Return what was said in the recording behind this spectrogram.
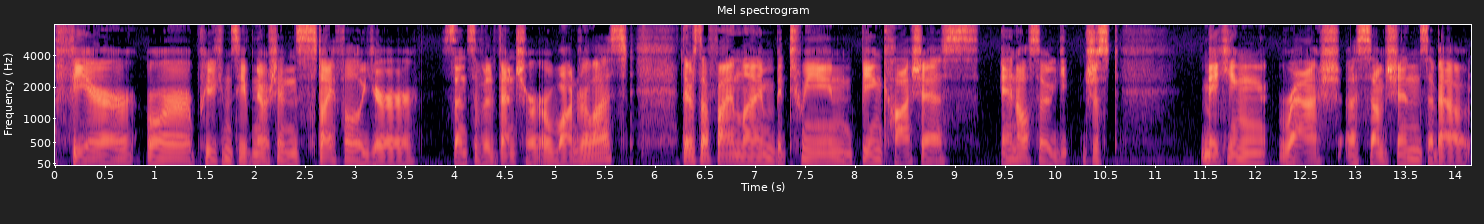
fear or preconceived notions stifle your sense of adventure or wanderlust. There's a fine line between being cautious and also just making rash assumptions about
